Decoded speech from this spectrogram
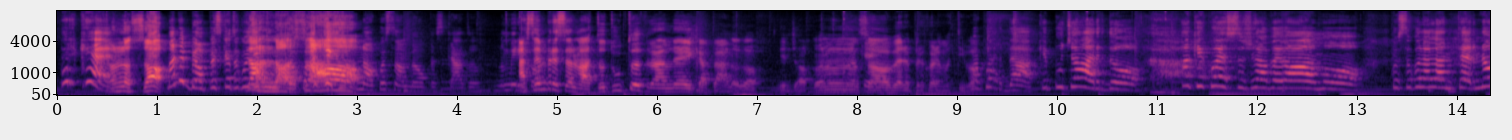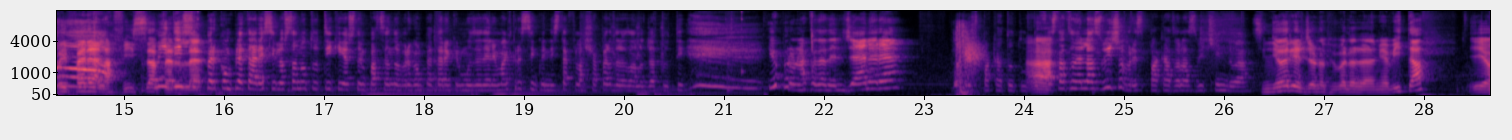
Perché? Non lo so. Ma noi abbiamo pescato quasi Non lo tutto. so! Anche- No, questo non abbiamo pescato. Non mi ricordo. Ha sempre salvato tutto tranne il catalogo il gioco. Non, non so bene per quale motivo. Ma guarda, che bugiardo! Anche questo ce l'avevamo! Questo con la lanterna. No! Poi Fede la fissa Mi per le- per completare, sì, lo sanno tutti che io sto impazzendo per completare anche il museo di Animal Crossing, quindi Steph lascia perdere, lo sanno già tutti. Io per una cosa del genere avrei spaccato tutto. Ah. Se fosse stato nella Switch avrei spaccato la Switch in due. Signori, è il giorno più bello della mia vita. Io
